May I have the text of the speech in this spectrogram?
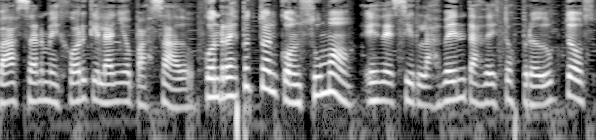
va a ser mejor que el año pasado. Al consumo, es decir, las ventas de estos productos,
